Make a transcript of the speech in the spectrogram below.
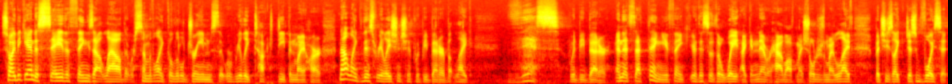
So I began to say the things out loud that were some of like the little dreams that were really tucked deep in my heart. Not like this relationship would be better, but like this would be better. And it's that thing you think, this is the weight I can never have off my shoulders in my life. But she's like, just voice it.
